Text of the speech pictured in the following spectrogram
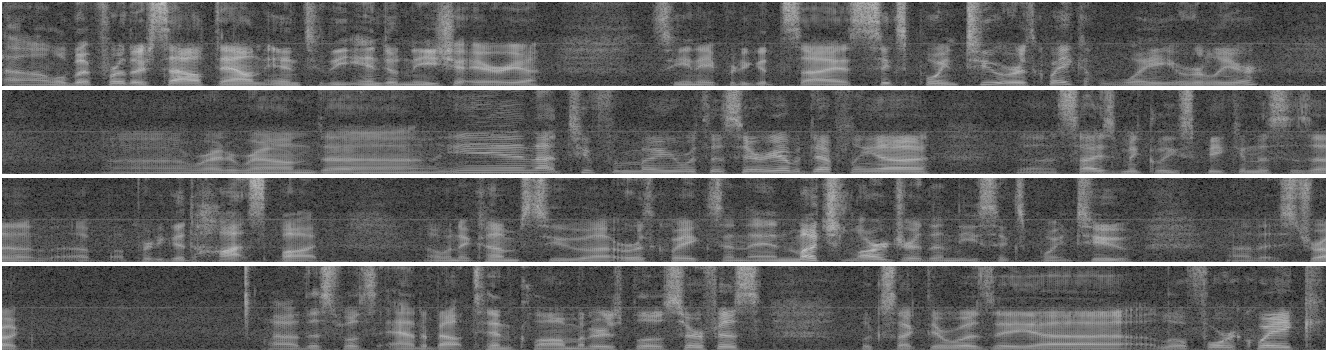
Uh, a little bit further south, down into the Indonesia area, seeing a pretty good size 6.2 earthquake way earlier. Uh, right around, uh, yeah, not too familiar with this area, but definitely, seismically speaking, this is a, a, a pretty good hot spot uh, when it comes to uh, earthquakes and, and much larger than the 6.2 uh, that struck. this was at about 10 kilometers below surface. Looks like there was a, a little forequake,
